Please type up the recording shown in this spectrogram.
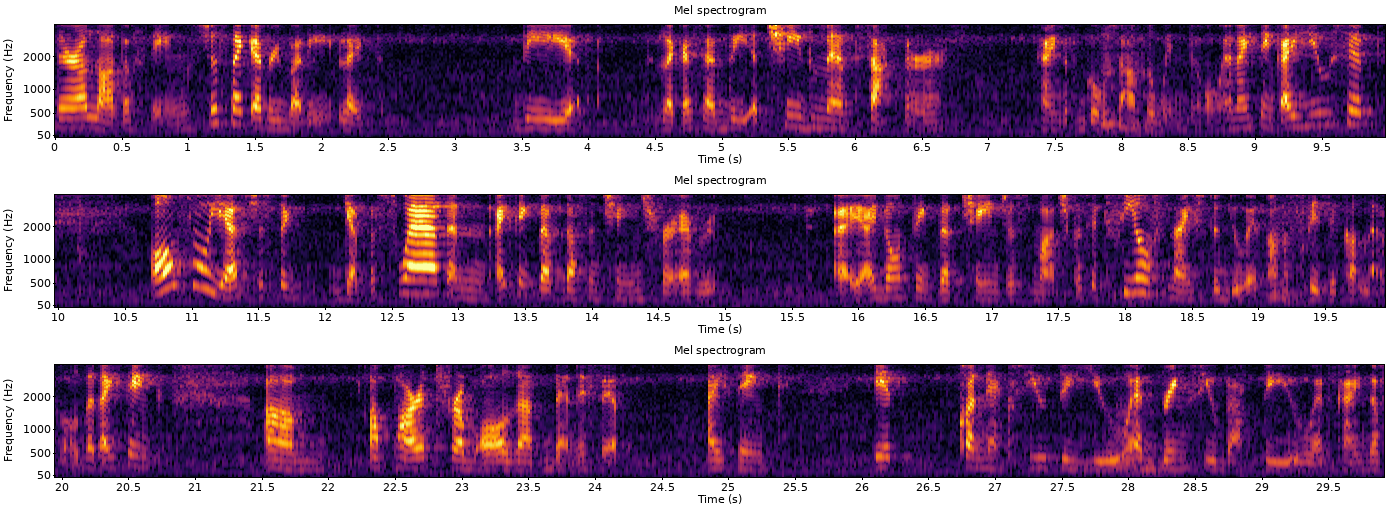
there are a lot of things, just like everybody, like the like I said, the achievement factor kind of goes out the Mhm. window. And I think I use it also, yes, just to get the sweat and I think that doesn't change for every I, I don't think that changes much because it feels nice to do it on a physical level. But I think um, apart from all that benefit, I think it connects you to you and Mm. brings you back to you and kind of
